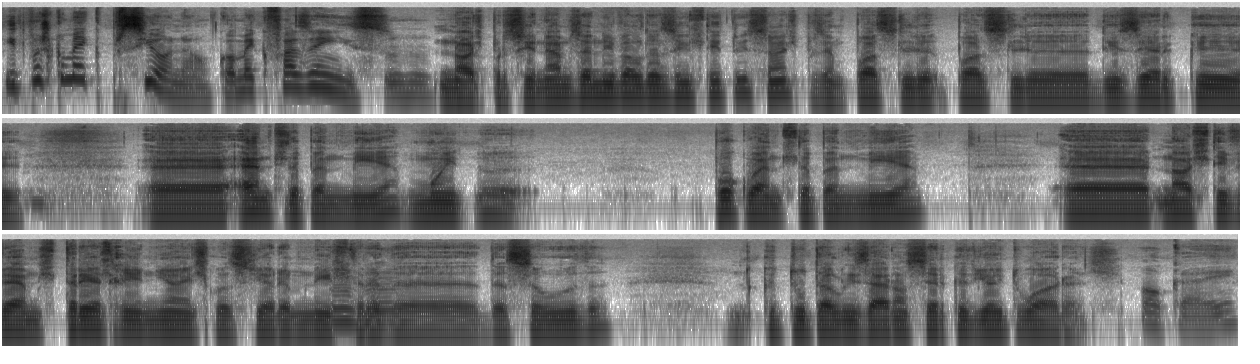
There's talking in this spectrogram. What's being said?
e depois como é que pressionam? Como é que fazem isso? Uhum. Nós pressionamos a nível das instituições. Por exemplo, posso-lhe posso -lhe dizer que uh, antes da pandemia, muito, uh, pouco antes da pandemia, uh, nós tivemos três reuniões com a Senhora Ministra uhum. da, da Saúde que totalizaram cerca de 8 horas. Ok.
